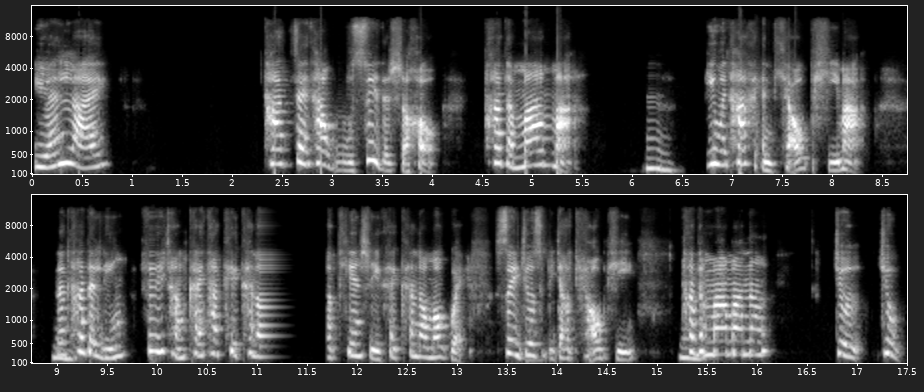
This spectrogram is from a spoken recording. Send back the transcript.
原来他在他五岁的时候，他的妈妈，嗯，因为他很调皮嘛，那他的灵非常开，他可以看到天使，也可以看到魔鬼，所以就是比较调皮。他的妈妈呢？就就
